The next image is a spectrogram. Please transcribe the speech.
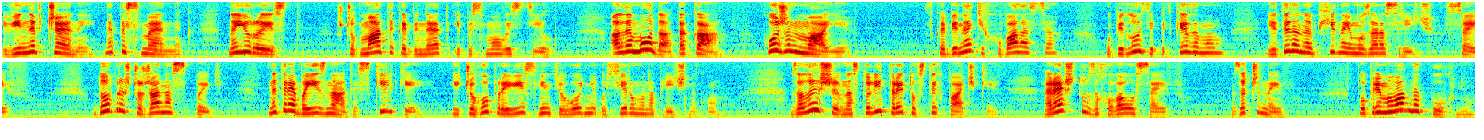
Він не вчений, не письменник, не юрист, щоб мати кабінет і письмовий стіл. Але мода така, кожен має. В кабінеті ховалася, у підлозі під килимом, єдина необхідна йому зараз річ сейф. Добре, що Жанна спить. Не треба їй знати, скільки і чого привіз він сьогодні у сірому наплічнику. Залишив на столі три товстих пачки, решту заховав у сейф, зачинив, попрямував на кухню.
